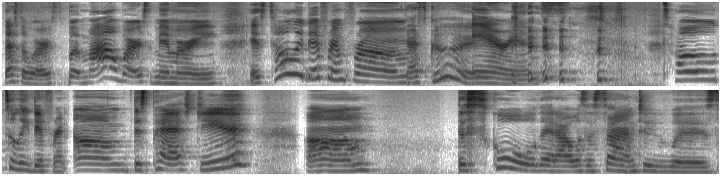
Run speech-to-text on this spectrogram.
That's the worst. But my worst memory is totally different from. That's good. Erin's. totally different. Um, this past year, um, the school that I was assigned to was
